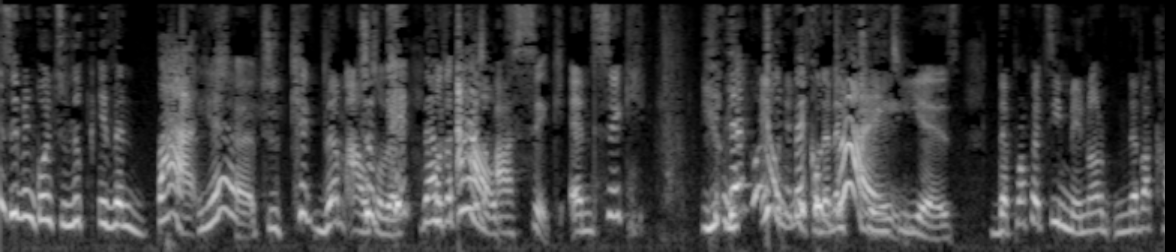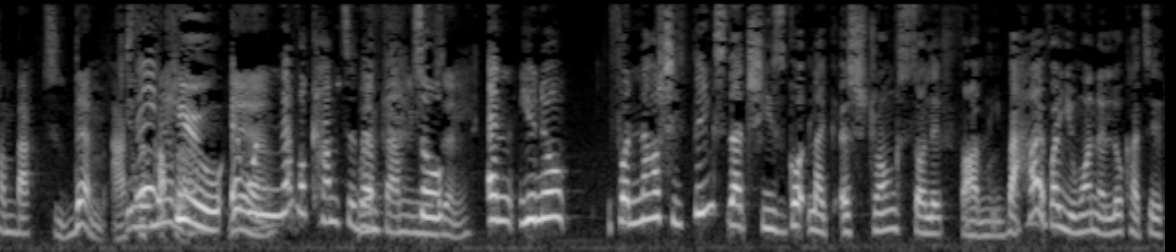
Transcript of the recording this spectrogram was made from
he's even going to look even bad. Yeah, to kick them out To of kick it. them Because the parents out. are sick and sick. You, They're you- going even to- if they it's for the could next die. twenty years, the property may not never come back to them. As Thank never. you. It Yeah. will never come to When them. family so, moves and you know, for now, she thinks that she's got like a strong, solid family. But however you want to look at it,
